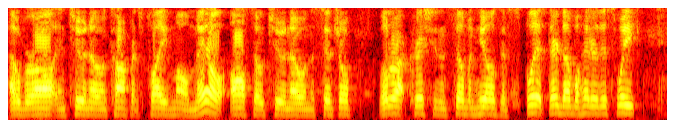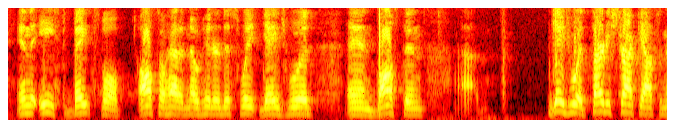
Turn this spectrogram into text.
overall and 2 and 0 in conference play. Maumelle also 2 and 0 in the Central. Little Rock Christian and Sylvan Hills have split their doubleheader this week. In the East, Batesville also had a no hitter this week. Gage Wood and Boston. Gage Wood, 30 strikeouts, and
